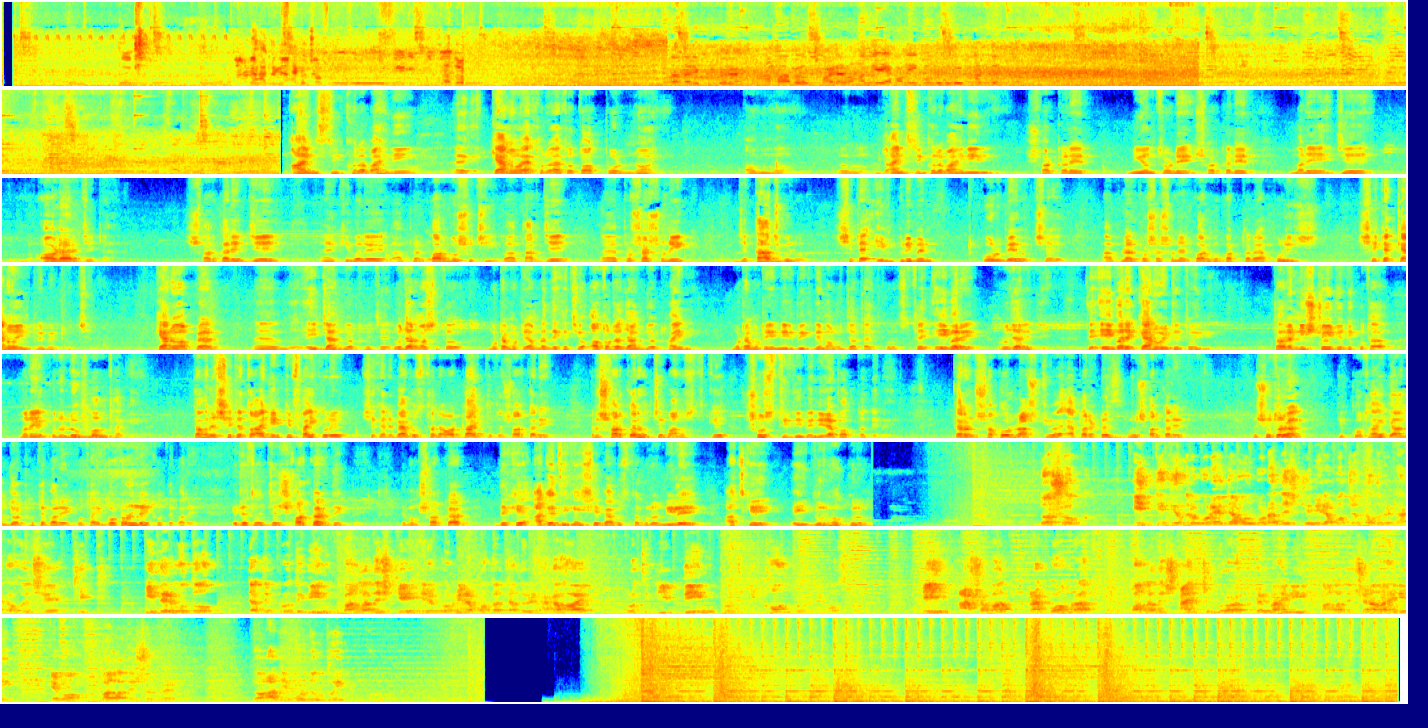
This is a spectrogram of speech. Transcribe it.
আইন শৃঙ্খলা বাহিনী কেন এখনও এত তৎপর নয়? আইন শৃঙ্খলা বাহিনী সরকারের নিয়ন্ত্রণে, সরকারের মানে যে অর্ডার যেটা, সরকারের যে কি বলে, আপনার কর্মসূচি বা তার যে প্রশাসনিক যে কাজগুলো, সেটা ইমপ্লিমেন্ট করবে হচ্ছে আপনার প্রশাসনের কর্মকর্তারা, পুলিশ। সেটা কেন ইমপ্লিমেন্ট হচ্ছে না? কেন আপনার এই যানজট হয়েছে? রোজার মাসে তো মোটামুটি আমরা দেখেছি অতটা যানজট হয়নি। মোটামুটি নির্বিঘ্নে মানুষ যাতায়াত করেছে। তো এইবারে, রোজার ঈদে, তো এইবারে কেন এটা তৈরি হলো? তাহলে নিশ্চয়ই যদি কোথাও মানে কোনো লুপহোল থাকে তাহলে সেটা তো আইডেন্টিফাই করে সেখানে ব্যবস্থা নেওয়ার দায়িত্ব তো সরকারের। কারণ সরকার হচ্ছে মানুষকে স্বস্তি দেবে, নিরাপত্তা দেবে। কারণ সকল রাষ্ট্রীয় অ্যাপারেটাসগুলো সরকারের। সুতরাং যে কোথায় যানজট হতে পারে, কোথায় বোটল লেক হতে পারে, এটা তো হচ্ছে সরকার দেখবে। এবং সরকার দেখে আগে থেকেই সে ব্যবস্থাগুলো নিলে আজকে এই দুর্ভোগগুলো দর্শক, ঈদকে কেন্দ্র করে যেমন গোটা দেশকে নিরাপত্তা ধরে ঢাকা হয়েছে, ঠিক ঈদের মতো যাতে প্রতিদিন বাংলাদেশকে এরকম নিরাপত্তার চাদরে ঢাকা হয়, প্রতিটি দিন, প্রতিটি ক্ষণ, প্রতিটি বছর। এই আশাবাদ রাখব আমরা বাংলাদেশ আইন শৃঙ্খলা রক্ষাকারী বাহিনী, বাংলাদেশ সেনাবাহিনী এবং বাংলাদেশ সরকারের তো আজ এ পর্যন্তই।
